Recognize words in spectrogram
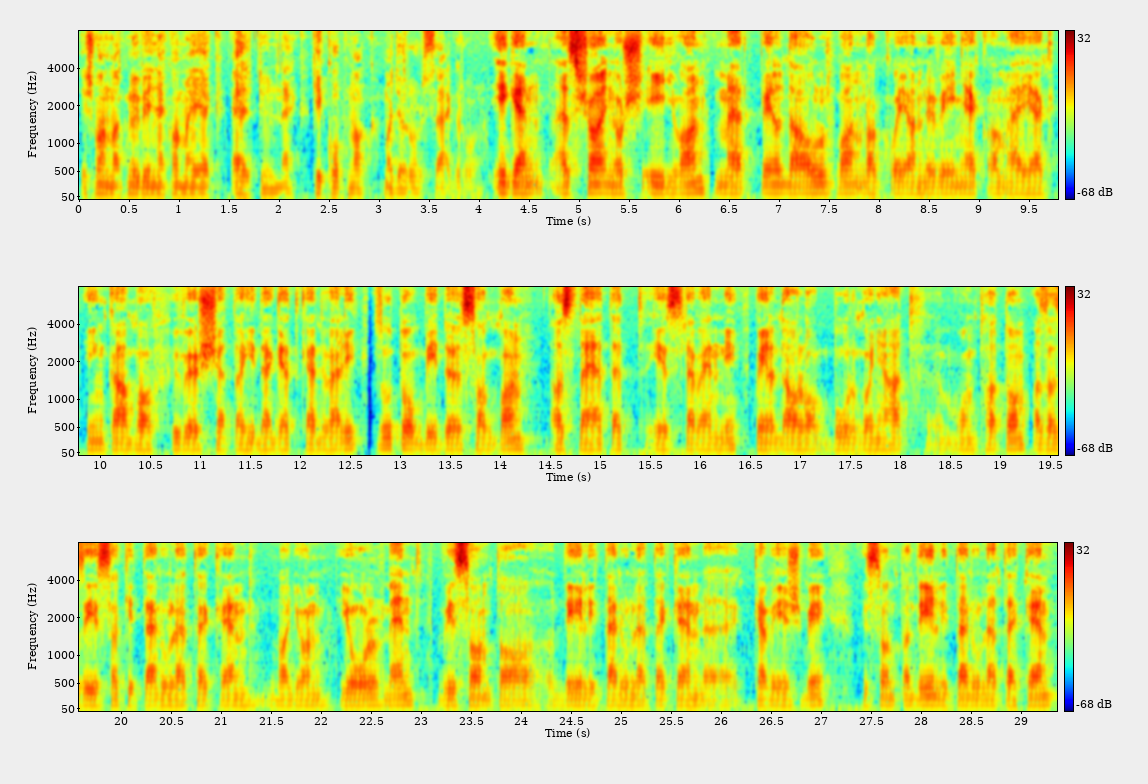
és vannak növények, amelyek eltűnnek, kikopnak Magyarországról. Igen, ez sajnos így van, mert például vannak olyan növények, amelyek inkább a hűvöset, a hideget kedvelik. Az utóbbi időszakban azt lehetett észrevenni, például a burgonyát mondhatom, az az északi területeken nagyon jól ment, viszont a déli területeken kevésbé, viszont a déli területeken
